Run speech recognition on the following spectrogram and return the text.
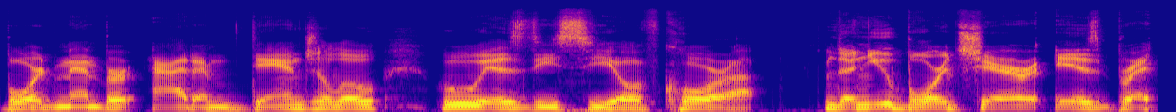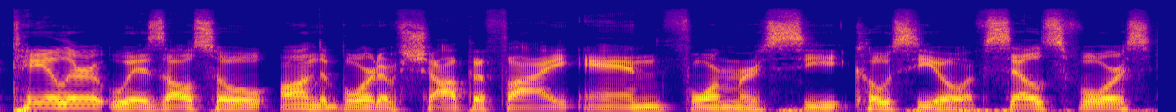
board member, Adam D'Angelo, who is the CEO of Quora. The new board chair is Bret Taylor, who is also on the board of Shopify and former C- co-CEO of Salesforce.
